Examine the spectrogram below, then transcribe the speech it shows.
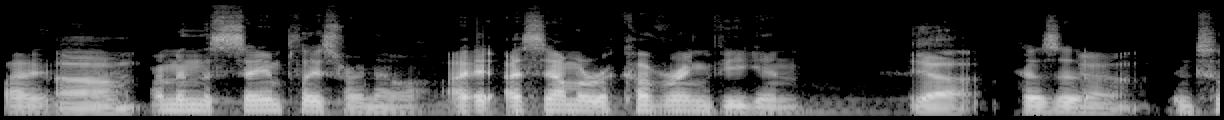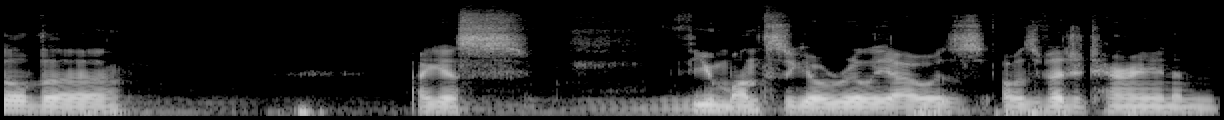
I um, I'm in the same place right now. I I say I'm a recovering vegan yeah, because yeah, until the I guess few months ago really I was I was vegetarian and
